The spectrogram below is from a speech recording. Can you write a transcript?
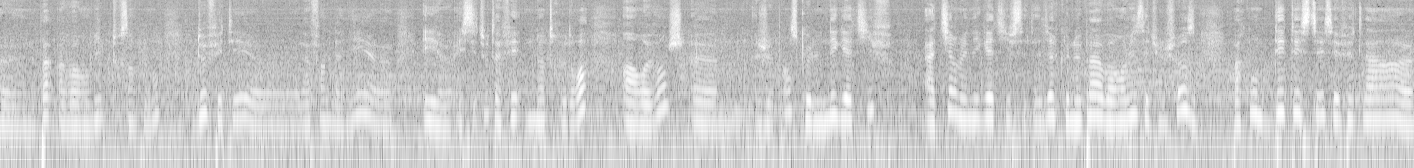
ne pas avoir envie tout simplement de fêter la fin de l'année et, c'est tout à fait notre droit. En revanche, je pense que le négatif attire le négatif, c'est-à-dire que ne pas avoir envie c'est une chose, par contre détester ces fêtes-là,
